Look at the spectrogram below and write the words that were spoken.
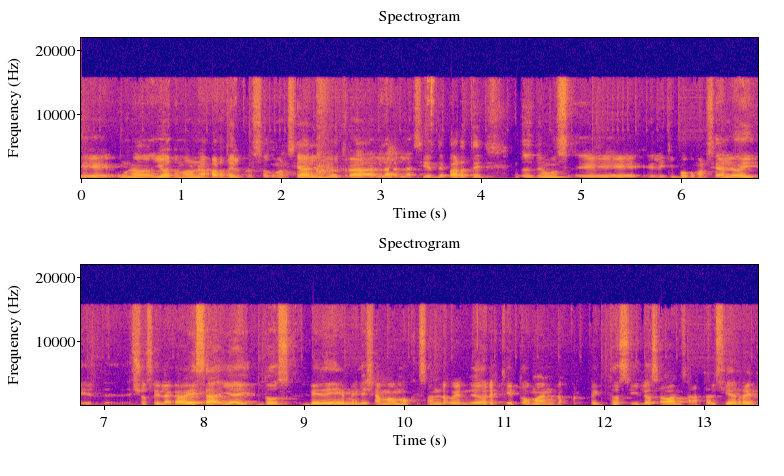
Eh, uno iba a tomar una parte del proceso comercial y otra la, siguiente parte. Entonces tenemos eh, el equipo comercial hoy, eh, yo soy la cabeza y hay dos BDM, le llamamos, que son los vendedores que toman los prospectos y los avanzan hasta el cierre,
